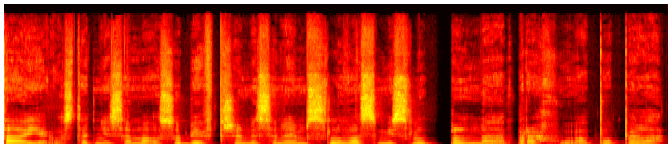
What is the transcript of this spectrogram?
Ta je ostatně sama o sobě v přeneseném slova smyslu plná prachu a popela.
